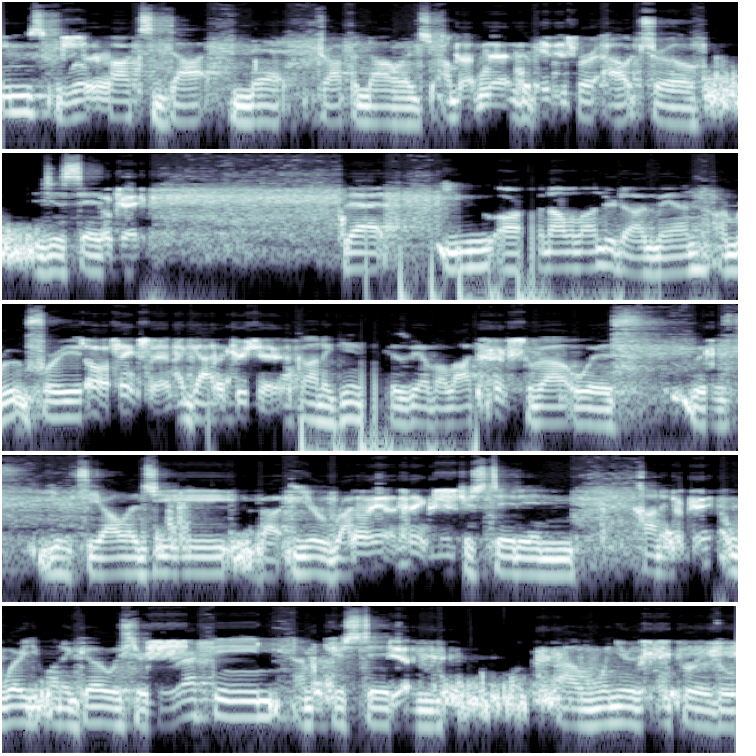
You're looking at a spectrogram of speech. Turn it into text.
JamesWilcox.net. Drop of knowledge. I'm going to It the proper outro and just say Okay. that you are a phenomenal underdog, man. I'm rooting for you. Oh, thanks, man. I got I appreciate it. back on again because we have a lot to talk about with with your theology, about your writing. Oh, yeah, thanks. I'm interested in kind of Okay. where you want to go with your directing. I'm interested Yep. in um, when you're the emperor of the,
